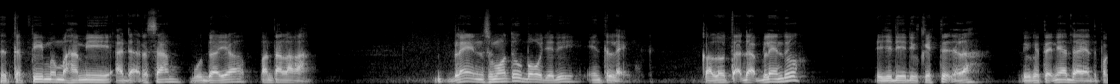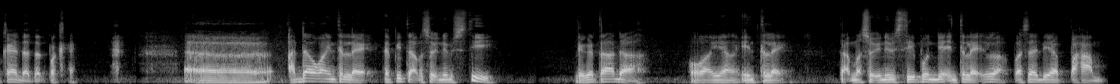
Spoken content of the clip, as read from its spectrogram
tetapi memahami adat resam, budaya, pantang larang. Blend semua tu baru jadi intelek. Kalau tak ada blend tu, dia jadi educated je lah. Educated ni ada yang terpakai, ada tak terpakai. Uh, ada orang intelek tapi tak masuk universiti. Dia kata ada orang yang intelek tak masuk universiti pun dia intelek juga pasal dia faham.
